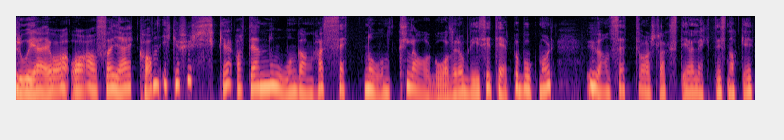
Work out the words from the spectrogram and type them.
tror jeg òg. Og altså, jeg kan ikke huske at jeg noen gang har sett noen klage over å bli sitert på bokmål. Uansett hva slags dialekt de snakker.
